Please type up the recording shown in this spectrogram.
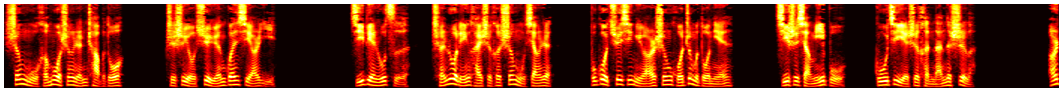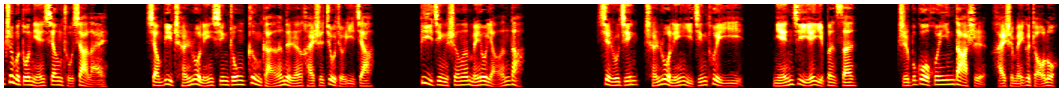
生母和陌生人差不多，只是有血缘关系而已。即便如此，陈若琳还是和生母相认。不过，缺席女儿生活这么多年，即使想弥补，估计也是很难的事了。而这么多年相处下来，想必陈若琳心中更感恩的人还是舅舅一家。毕竟生恩没有养恩大。现如今，陈若琳已经退役，年纪也已奔三，只不过婚姻大事还是没个着落。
